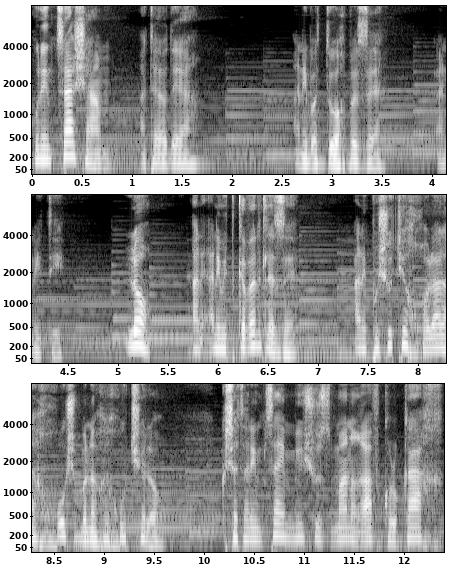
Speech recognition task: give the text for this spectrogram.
הוא נמצא שם, אתה יודע. אני בטוח בזה, עניתי. לא, אני, אני מתכוונת לזה. אני פשוט יכולה לחוש בנוכחות שלו. כשאתה נמצא עם מישהו זמן רב כל כך,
